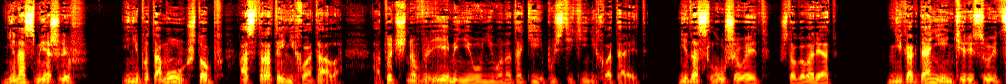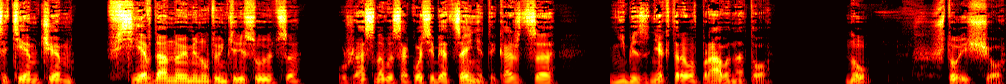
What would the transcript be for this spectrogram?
Не насмешлив, и не потому, чтоб остроты не хватало, а точно времени у него на такие пустяки не хватает. Не дослушивает, что говорят. Никогда не интересуется тем, чем все в данную минуту интересуются. Ужасно высоко себя ценит и, кажется, не без некоторого права на то. Ну, что еще?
